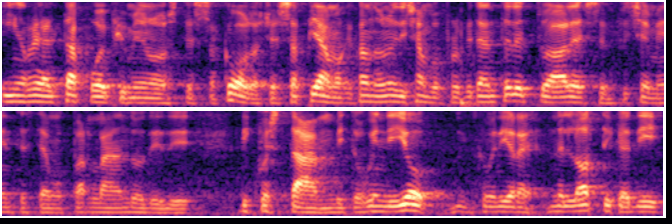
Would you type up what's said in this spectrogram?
in realtà poi più o meno la stessa cosa, cioè sappiamo che quando noi diciamo proprietà intellettuale semplicemente stiamo parlando di, di, di quest'ambito, quindi io come dire nell'ottica di,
